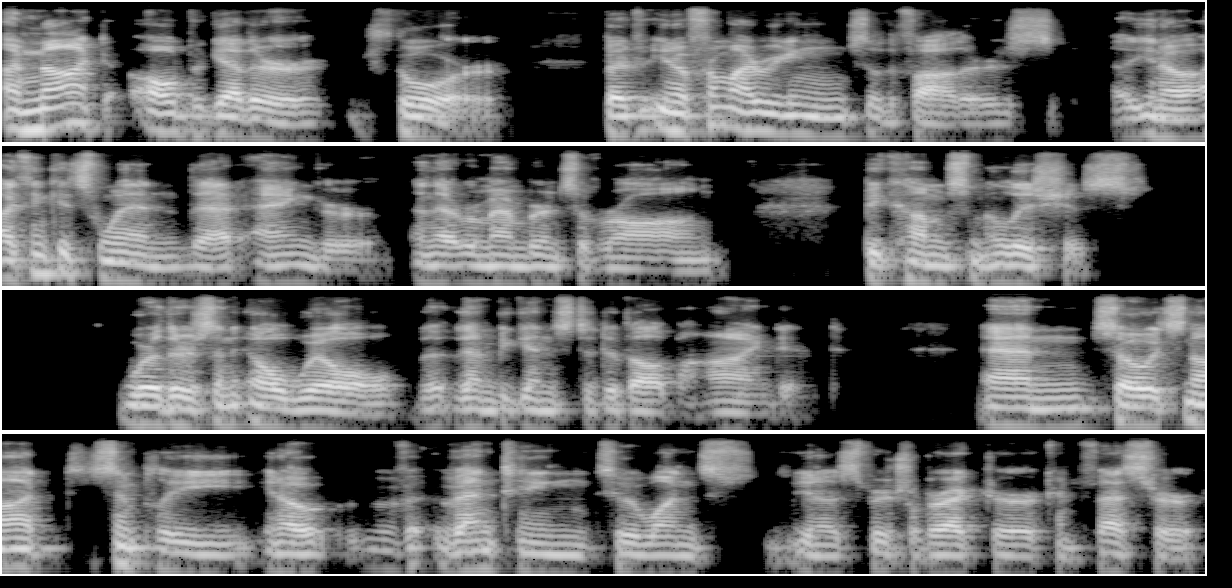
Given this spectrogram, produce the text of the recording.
I'm not altogether sure, but, you know, from my readings of the fathers, uh, you know, I think it's when that anger and that remembrance of wrong becomes malicious, where there's an ill will that then begins to develop behind it. And so it's not simply, you know, venting to one's, you know, spiritual director or confessor,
